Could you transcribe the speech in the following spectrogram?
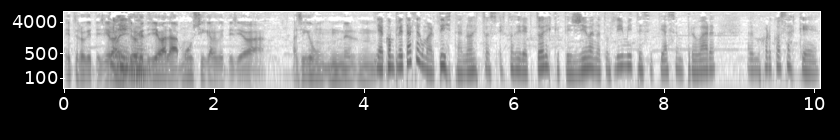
Esto es lo que te lleva, esto es lo que te lleva a la música, lo que te lleva Así que un, un- un- Y a completarte como artista, ¿no? Estos, estos directores que te llevan a tus límites y te hacen probar a lo mejor cosas que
